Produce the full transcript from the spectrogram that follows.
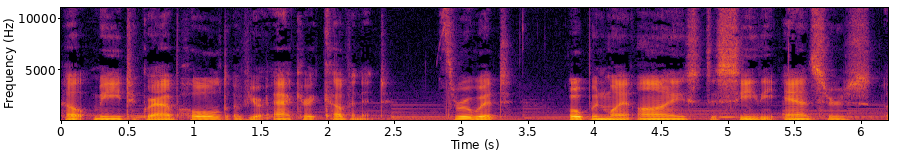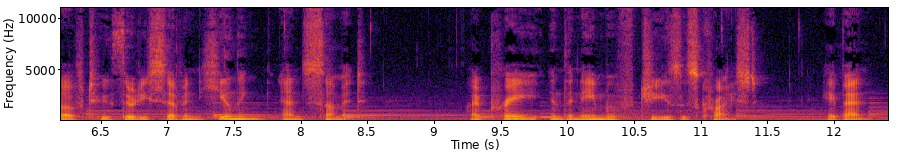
help me to grab hold of your accurate covenant. Through it, open my eyes to see the answers of 237 healing and summit. I pray in the name of Jesus Christ. 陪伴。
